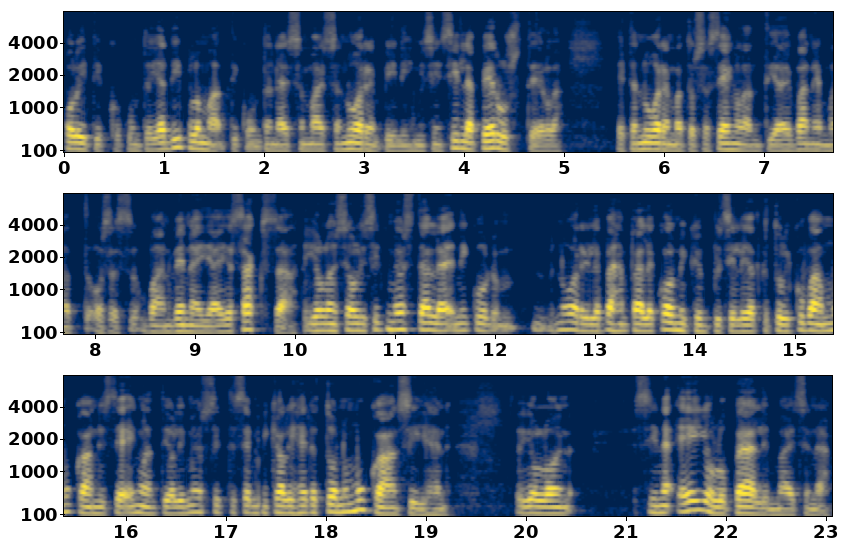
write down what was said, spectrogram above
poliitikkokunta ja diplomaattikunta näissä maissa nuorempiin ihmisiin sillä perusteella, että nuoremmat osas englantia ja vanhemmat osas vain Venäjää ja Saksaa, jolloin se oli sitten myös tälle niin kuin nuorille vähän päälle kolmikymppisille, jotka tuli kuvaan mukaan, niin se englanti oli myös sitten se, mikä oli heidät tuonut mukaan siihen, jolloin siinä ei ollut päällimmäisenä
